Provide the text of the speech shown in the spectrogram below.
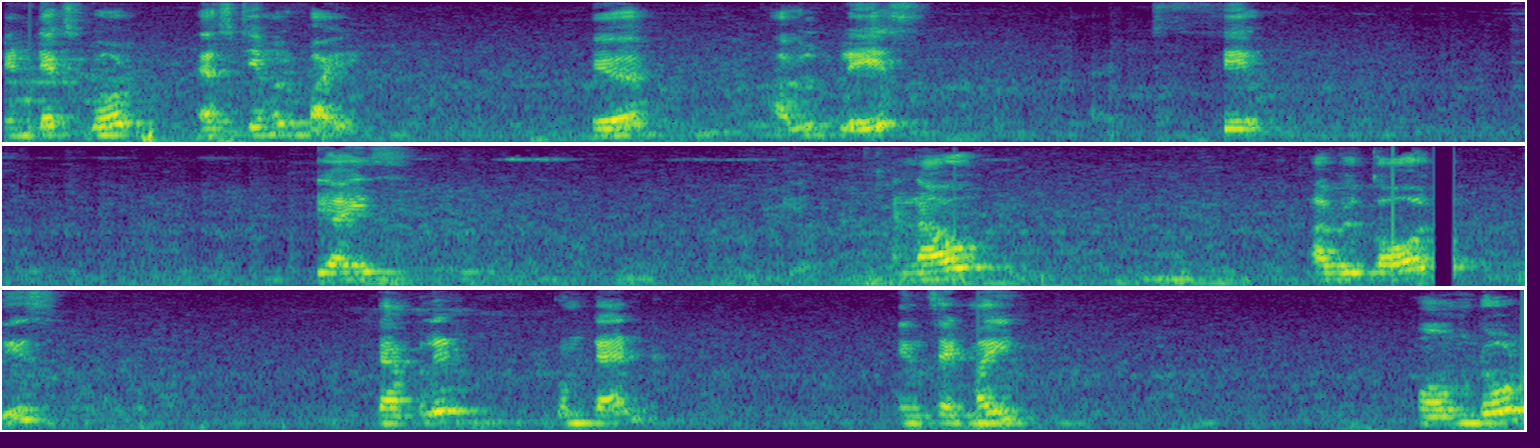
index.html file. Here I will place save guys okay. and now I will call this template content inside my home dot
